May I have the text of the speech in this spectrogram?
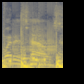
What is house?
